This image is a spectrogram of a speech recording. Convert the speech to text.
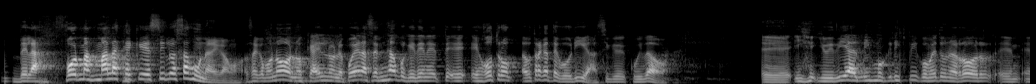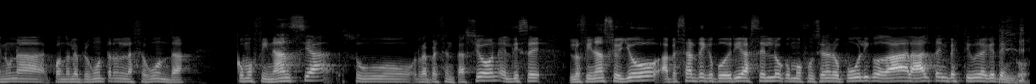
de las formas malas que hay que decirlo, esa es una, digamos. O sea, como no, no, que a él no le pueden hacer nada porque tiene, es otra categoría, así que cuidado. Eh, y, hoy día el mismo Crispy comete un error en, una, cuando le preguntan en la segunda cómo financia su representación. Él dice, lo financio yo, a pesar de que podría hacerlo como funcionario público, dada la alta investidura que tengo.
